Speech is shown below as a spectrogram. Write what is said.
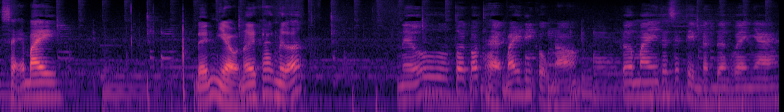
sẽ bay đến nhiều nơi khác nữa. Nếu tôi có thể bay đi cùng nó cơ may tôi sẽ tìm được đường về nhà.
